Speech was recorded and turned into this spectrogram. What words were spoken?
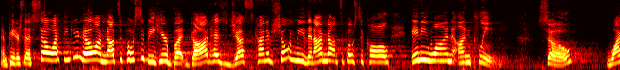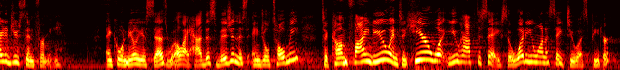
And Peter says, So I think you know I'm not supposed to be here, but God has just kind of shown me that I'm not supposed to call anyone unclean. So why did you send for me? And Cornelius says, Well, I had this vision. This angel told me to come find you and to hear what you have to say. So what do you want to say to us, Peter?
